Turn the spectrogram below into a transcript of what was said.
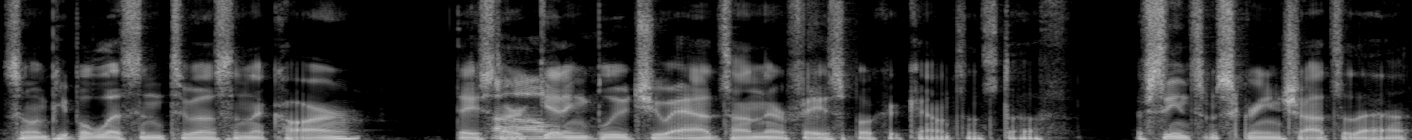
So when people listen to us in the car, they start Oh. getting Blue Chew ads on their Facebook accounts and stuff. I've seen some screenshots of that.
